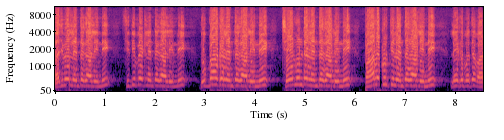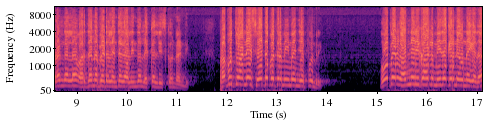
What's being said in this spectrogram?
గజవేళ్ళు ఎంత కాలింది? సిద్దిపేటలు ఎంత కాలింది? దుబ్బాకలు ఎంత కాలింది? చేగుంటలు ఎంత కాలింది? పాలకుర్తిలు ఎంత కాలింది? లేకపోతే వరంగల్ వర్ధన్నపేటలు ఎంత కాలిందో లెక్కలు తీసుకొని రండి. ప్రభుత్వాన్నే శ్వేతపత్రం ఇవ్వమని చెప్పుండ్రి. ఓపెన్ అన్ని రికార్డులు మీ దగ్గరనే ఉన్నాయి కదా?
